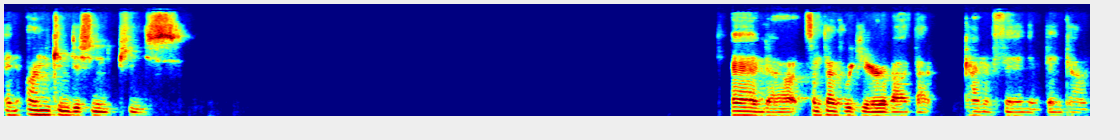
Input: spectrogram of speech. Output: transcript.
An unconditioned peace. And uh, sometimes we hear about that kind of thing and think, um,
